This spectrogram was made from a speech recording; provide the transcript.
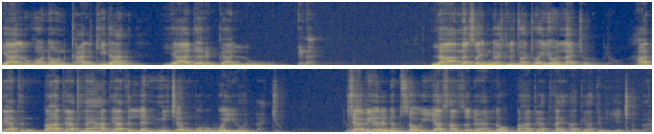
ያልሆነውን ቃል ኪዳን ያደርጋሉ ይላል። ለአመፀኞች ልጆች ወዮላቸው ነው የሚለው። ኃጢአትን በኃጢአት ላይ ኃጢአትን ለሚጨምሩ ወዮላቸው። እግዚአብሔርንም ሰው እያሳዘነው ያለው በኃጢአት ላይ ኃጢአትን እየጨመረ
